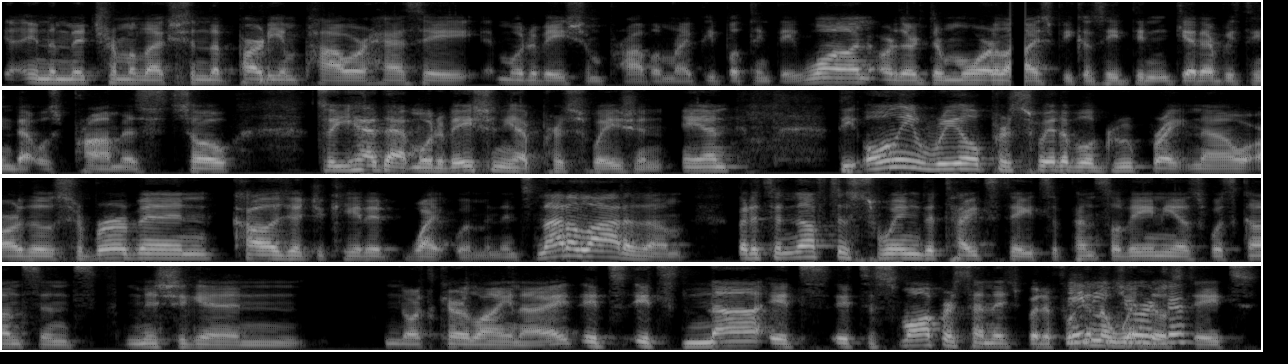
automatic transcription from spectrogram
in the midterm election the party in power has a motivation problem right? People think they won or they're demoralized because they didn't get everything that was promised. So so you have that motivation you have persuasion. And the only real persuadable group right now are those suburban college educated white women. It's not a lot of them but it's enough to swing the tight states of pennsylvania's wisconsin's michigan North Carolina. It's it's not it's it's a small percentage, but if we're going to win those states,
